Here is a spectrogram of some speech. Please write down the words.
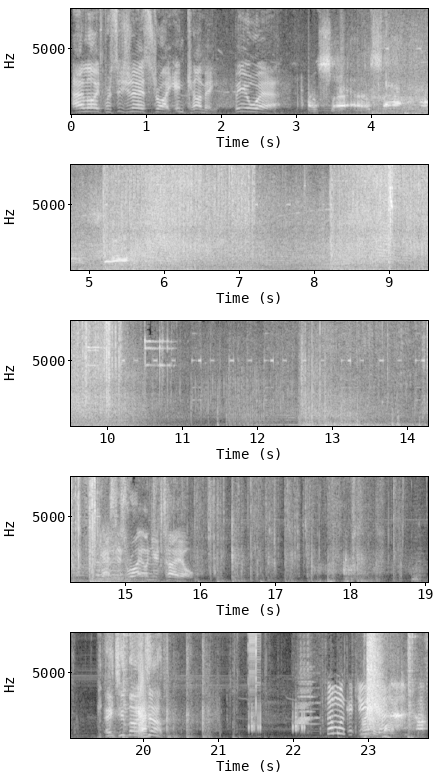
Allied precision airstrike incoming. Be aware. Shit, is right on your tail. 18 miles Yeah. out! Someone could use that.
